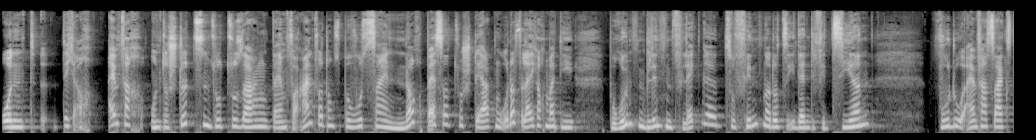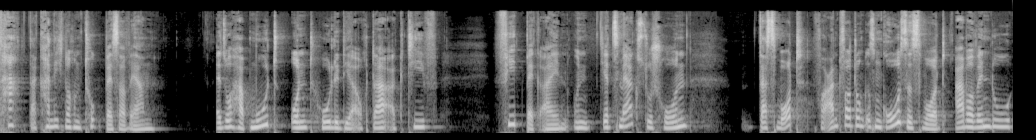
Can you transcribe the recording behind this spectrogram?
und äh, dich auch einfach unterstützen, sozusagen dein Verantwortungsbewusstsein noch besser zu stärken oder vielleicht auch mal die berühmten blinden Flecke zu finden oder zu identifizieren, wo du einfach sagst, ha, da kann ich noch einen Tuck besser werden. Also hab Mut und hole dir auch da aktiv Feedback ein. Und jetzt merkst du schon, das Wort Verantwortung ist ein großes Wort, aber wenn du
